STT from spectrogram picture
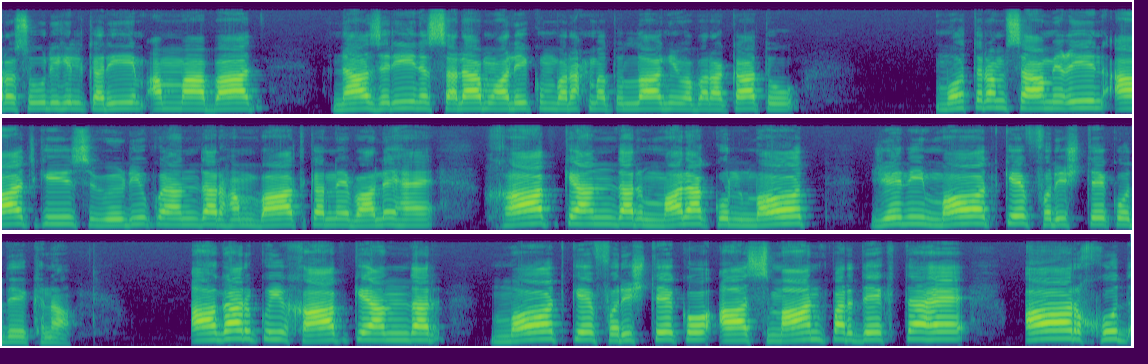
रसूल करीम अम्माबाद नाजरीन अल्लाम वरहमल वबरक मोहतरम सामीन आज की इस वीडियो के अंदर हम बात करने वाले हैं ख्वाब के अंदर मलकुल मौत यानी मौत के फरिश्ते को देखना अगर कोई ख्वाब के अंदर मौत के फरिश्ते को आसमान पर देखता है और ख़ुद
